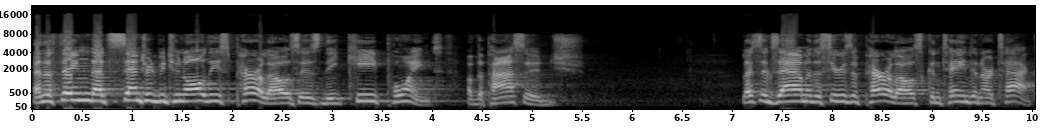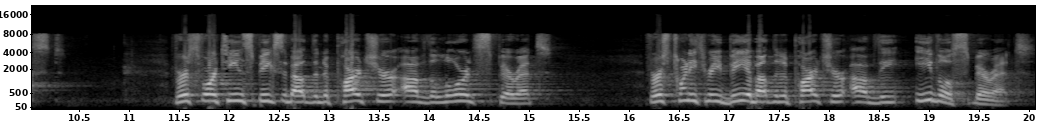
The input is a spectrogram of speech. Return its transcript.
And the thing that's centered between all these parallels is the key point of the passage. Let's examine the series of parallels contained in our text. Verse 14 speaks about the departure of the Lord's Spirit. Verse 23b about the departure of the evil spirit.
